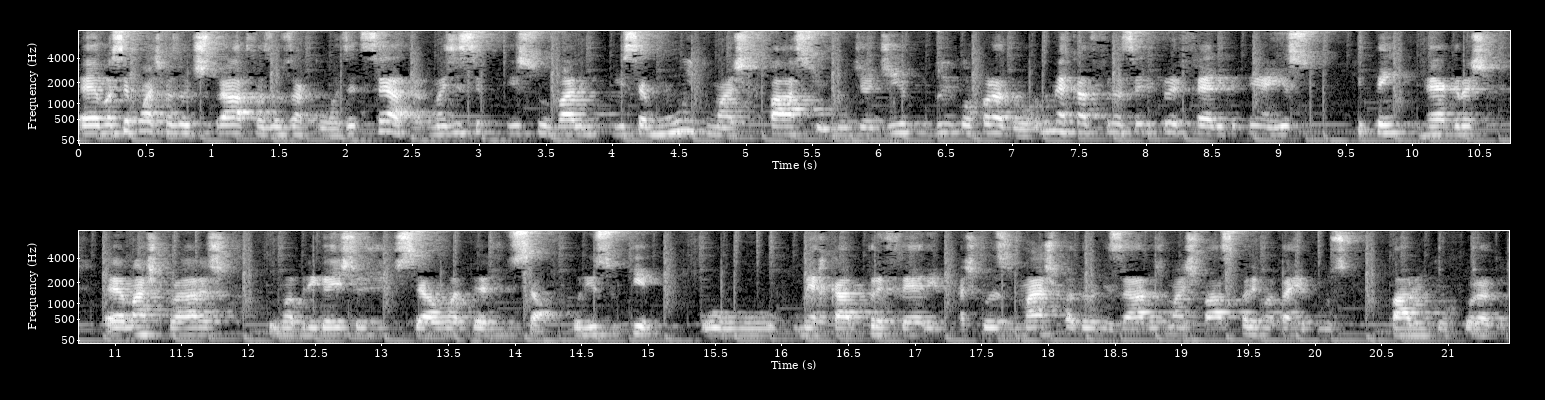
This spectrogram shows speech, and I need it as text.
é, você pode fazer o distrato, fazer os acordos, etc., mas isso, isso, vale, isso é muito mais fácil no dia a dia do incorporador. No mercado financeiro, ele prefere que tenha isso, que tem regras é, mais claras, uma briga extrajudicial ou até judicial. Por isso que o, mercado prefere as coisas mais padronizadas, mais fáceis para levantar recursos para o incorporador.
